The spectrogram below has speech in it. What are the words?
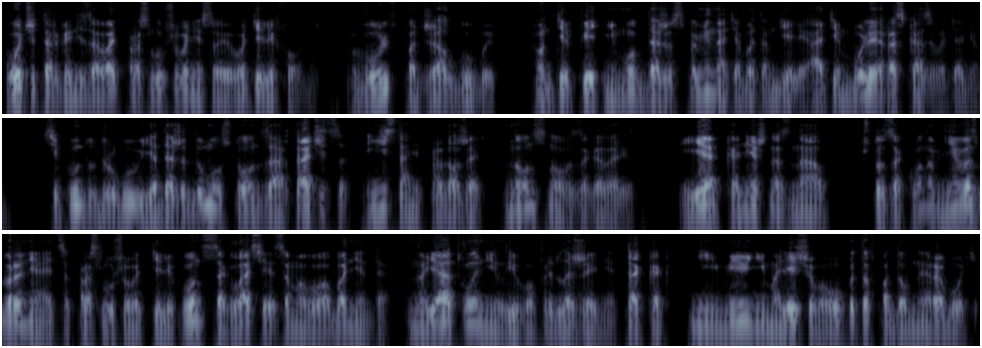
хочет организовать прослушивание своего телефона. Вульф поджал губы. Он терпеть не мог даже вспоминать об этом деле, а тем более рассказывать о нем. Секунду-другую я даже думал, что он заортачится и не станет продолжать, но он снова заговорил. Я, конечно, знал, что законом не возбраняется прослушивать телефон с согласия самого абонента, но я отклонил его предложение, так как не имею ни малейшего опыта в подобной работе.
